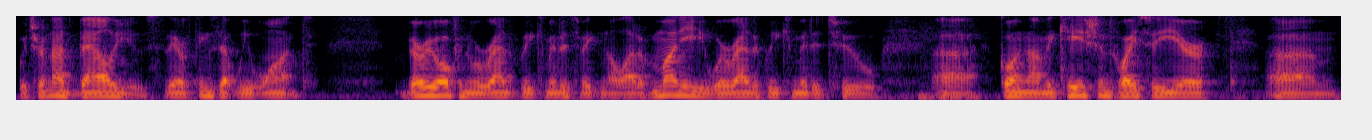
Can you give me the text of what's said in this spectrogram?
which are not values. They are things that we want. Very often we're radically committed to making a lot of money. We're radically committed to uh, going on vacation twice a year. Um,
